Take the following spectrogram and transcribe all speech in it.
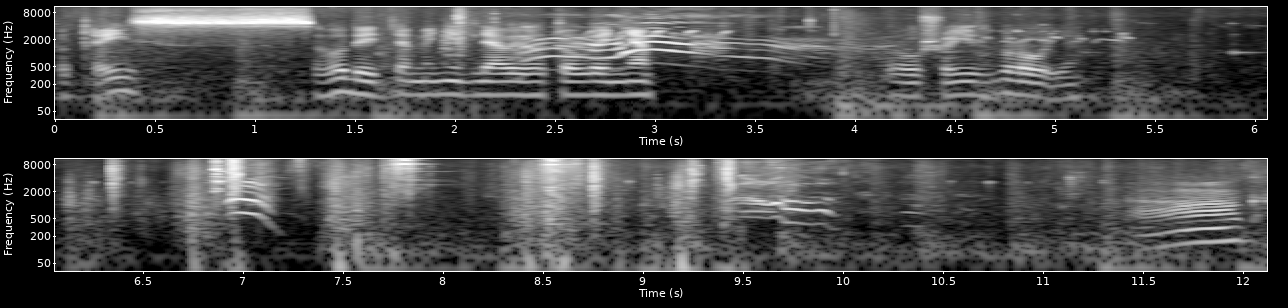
котрий згодиться мені для виготовлення хорошої зброї. Так.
